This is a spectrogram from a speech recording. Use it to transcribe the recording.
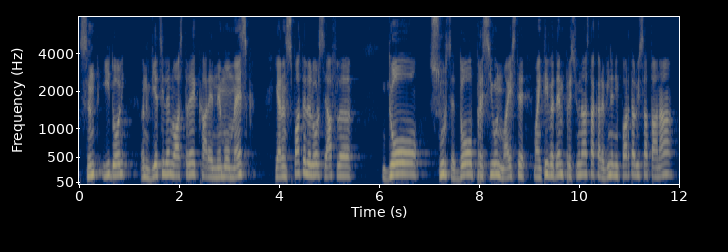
sunt idoli în viețile noastre care ne momesc, iar în spatele lor se află două surse, două presiuni. Mai, este, mai întâi vedem presiunea asta care vine din partea lui satana,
